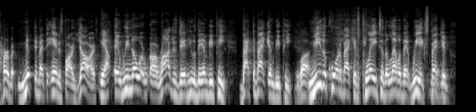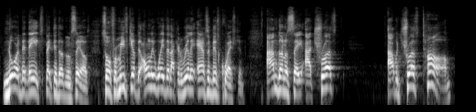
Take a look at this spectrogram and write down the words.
Herbert nipped him at the end as far as yards. Yep. And we know what uh, Rodgers did. He was the MVP, back-to-back MVP. Neither quarterback has played to the level that we expected, mm-hmm. nor that they expected of themselves. So for me, Skip, the only way that I can really answer this question, I'm going to say I trust, I would trust Tom –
